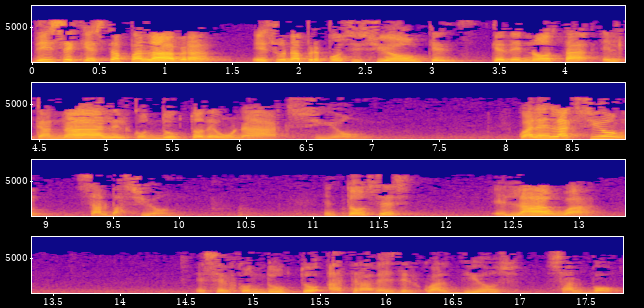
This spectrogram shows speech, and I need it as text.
dice que esta palabra es una preposición que, que, denota el canal, el conducto de una acción. ¿Cuál es la acción? Salvación. Entonces, el agua es el conducto a través del cual Dios salvó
